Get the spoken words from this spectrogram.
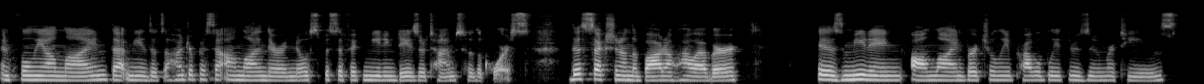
and fully online, that means it's 100% online. There are no specific meeting days or times for the course. This section on the bottom, however, is meeting online virtually, probably through Zoom or Teams,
